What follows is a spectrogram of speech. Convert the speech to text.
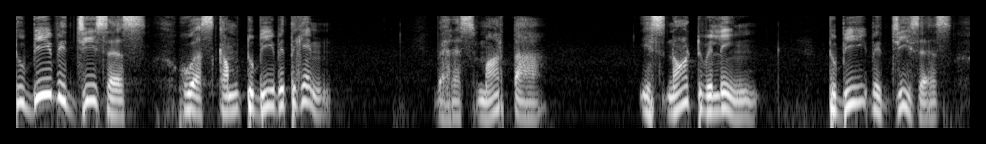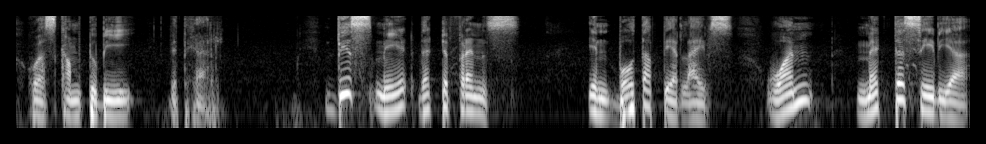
to be with Jesus who has come to be with him. Whereas Martha is not willing to be with Jesus who has come to be with her. This made the difference in both of their lives. One met the Savior,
